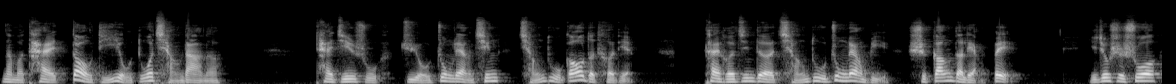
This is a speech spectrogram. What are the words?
那么，钛到底有多强大呢？钛金属具有重量轻、强度高的特点。钛合金的强度重量比是钢的两倍，也就是说，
